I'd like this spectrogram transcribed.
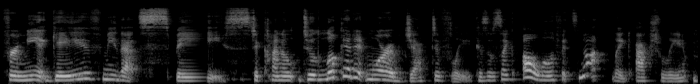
For me, it gave me that space to kind of to look at it more objectively because it was like, oh, well, if it's not like actually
